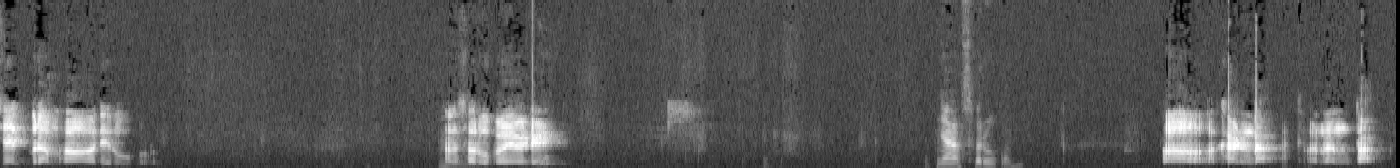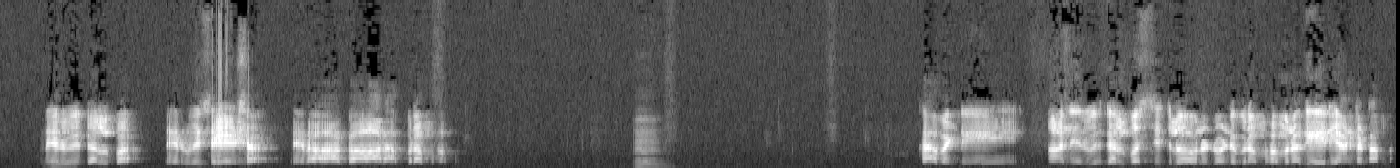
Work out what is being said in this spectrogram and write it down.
చిద్బ్రహ్మాది రూపుడు తన స్వరూపం ఏమిటి? జ్ఞానస్వరూపం. ఆ అఖండ అఖ- అనంత నిర్వికల్ప నిర్విశేష నిరాకార బ్రహ్మం ఉమ్. కాబట్టి ఆ నిర్వికల్ప స్థితిలో ఉన్నటువంటి బ్రహ్మమునకు ఏది అంటటల్లా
